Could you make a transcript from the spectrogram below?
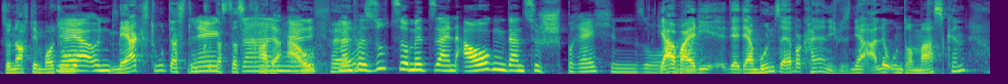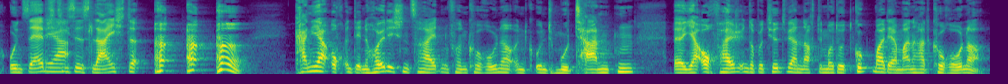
so nach dem Motto, Ja, ja, und- merkst du, dass du, dass das gerade auffällt? Man versucht so mit seinen Augen dann zu sprechen, so. Ja, ne? weil die, der, der Mund selber kann ja nicht. Wir sind ja alle unter Masken. Und selbst Ja. dieses leichte kann ja auch in den heutigen Zeiten von Corona und, und Mutanten äh, ja auch falsch interpretiert werden nach dem Motto, guck mal, der Mann hat Corona.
